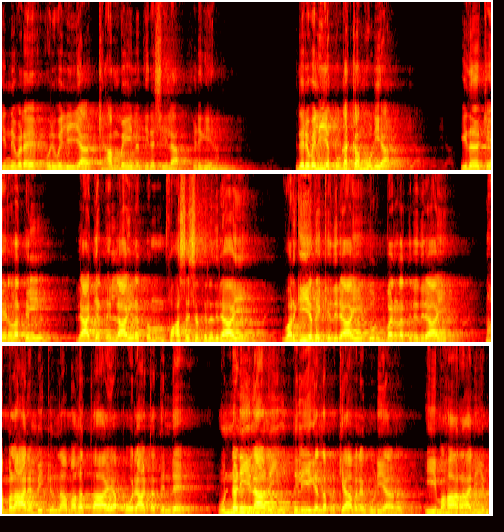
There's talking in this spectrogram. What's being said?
ഇന്നിവിടെ ഒരു വലിയ ക്യാമ്പയിന് തിരശീല ഇടുകയാണ്. ഇതൊരു വലിയ തുടക്കം കൂടിയാണ്. ഇത് കേരളത്തിൽ രാജ്യത്തെല്ലായിടത്തും ഫാസിസത്തിനെതിരായി വർഗീയതയ്ക്കെതിരായി ദുർഭരണത്തിനെതിരായി നമ്മൾ ആരംഭിക്കുന്ന മഹത്തായ പോരാട്ടത്തിന്റെ മുന്നണിയിലാണ് യൂത്ത് ലീഗ് എന്ന പ്രഖ്യാപനം കൂടിയാണ് ഈ മഹാറാലിയും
